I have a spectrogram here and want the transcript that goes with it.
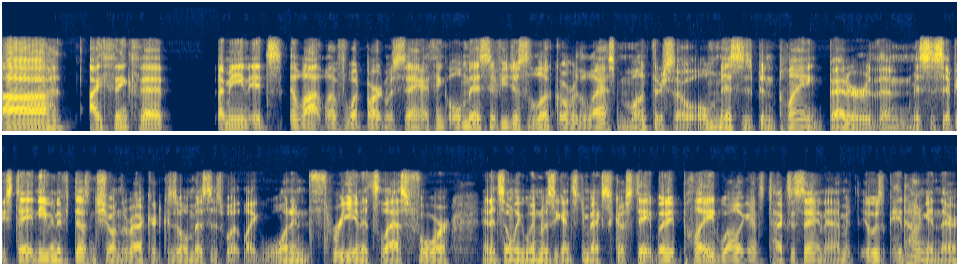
Uh, I think that I mean, it's a lot of what Barton was saying. I think Ole Miss, if you just look over the last month or so, Ole Miss has been playing better than Mississippi State. And even if it doesn't show on the record, because Ole Miss is what, like one in three in its last four, and its only win was against New Mexico State. But it played well against Texas A&M. It, it was it hung in there.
